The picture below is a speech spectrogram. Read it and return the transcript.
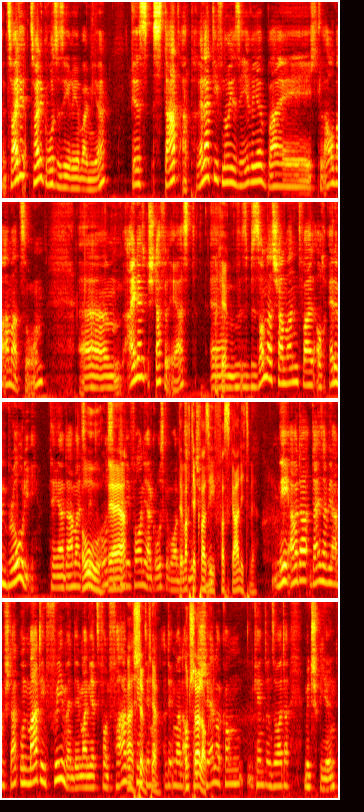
Eine zweite, zweite große Serie bei mir ist Startup. Relativ neue Serie bei, ich glaube, Amazon. Ähm, eine Staffel erst. Ähm, okay. Besonders charmant, weil auch Adam Brody, der ja damals oh, mit ja, ja. California groß geworden der ist. Der macht ja quasi fast gar nichts mehr. Nee, aber da, da ist er wieder am Start. Und Martin Freeman, den man jetzt von Fargo ah, kennt, stimmt, den, ja. man, den man auch und Sherlock. von Sherlock kommen, kennt und so weiter, mitspielen.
